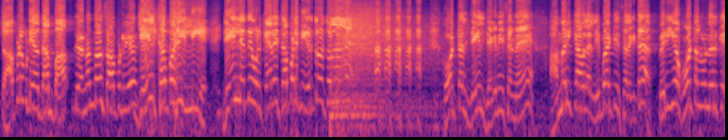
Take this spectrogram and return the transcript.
சாப்பிட முடியாதான்ப்பா தினம் தான் சாப்பிடுறிய? ஜெயில் சாப்பாடு இல்லையே. ஜெயில இருந்து ஒரு கேரட் சாப்பாடு நீ எடுத்துட்டு வர சொல்லல ஹோட்டல் ஜெயில் ஜெகதீசன் அமெரிக்காவுல லிபர்ட்டி சிலகிட்ட பெரிய ஹோட்டல் ஒண்ணு இருக்கு.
